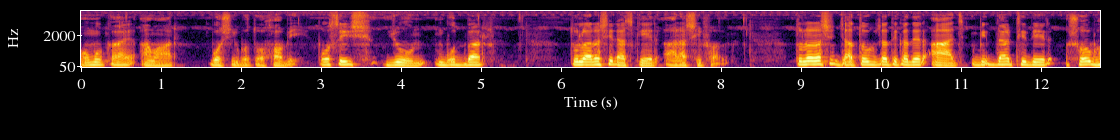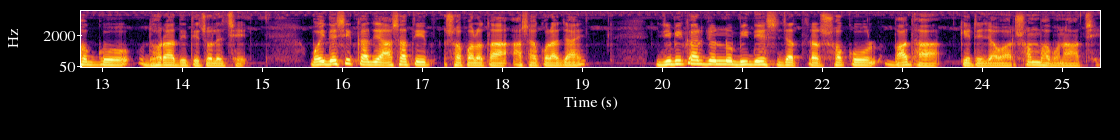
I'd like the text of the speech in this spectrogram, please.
অমুকায় আমার বশীভূত হবে। পঁচিশ জুন বুধবার তুলারাশির আজকের আরাশি ফল তুলারাশির জাতক জাতিকাদের আজ বিদ্যার্থীদের সৌভাগ্য ধরা দিতে চলেছে। বৈদেশিক কাজে আশাতীত সফলতা আশা করা যায়। জীবিকার জন্য বিদেশ যাত্রার সকল বাধা কেটে যাওয়ার সম্ভাবনা আছে।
